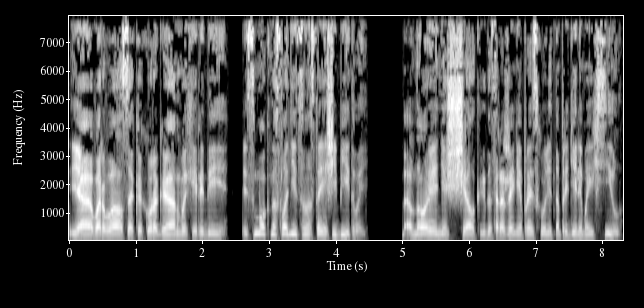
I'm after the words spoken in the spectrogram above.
Я ворвался, как ураган в их ряды, и смог насладиться настоящей битвой. Давно я не ощущал, когда сражение происходит на пределе моих сил.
